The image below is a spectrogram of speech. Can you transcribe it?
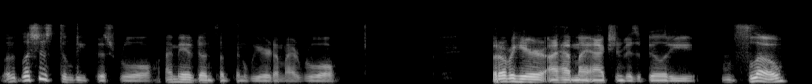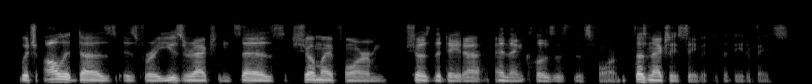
let's just delete this rule. I may have done something weird on my rule. But over here, I have my action visibility flow, which all it does is for a user action says, show my form, shows the data, and then closes this form. It doesn't actually save it to the database.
